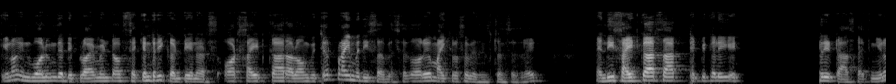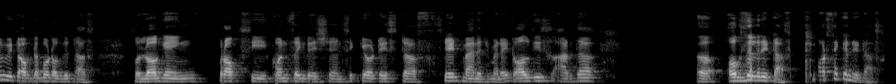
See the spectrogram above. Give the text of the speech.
you know, involving the deployment of secondary containers or sidecar along with your primary services or your microservice instances, right? And these sidecars are typically task. I think, you know, we talked about all the tasks. So logging, proxy, configuration, security stuff, state management, right? All these are the uh, auxiliary tasks or secondary tasks.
